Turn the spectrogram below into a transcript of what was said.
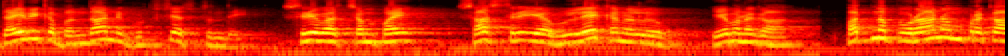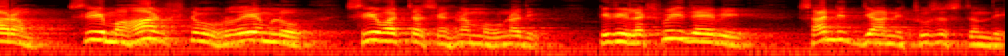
దైవిక బంధాన్ని గుర్తు చేస్తుంది శ్రీవత్సంపై శాస్త్రీయ ఉల్లేఖనలు ఏమనగా పద్మ పురాణం ప్రకారం శ్రీ మహావిష్ణువు హృదయంలో శ్రీవత్స చిహ్నం ఉన్నది. ఇది లక్ష్మీదేవి సాన్నిధ్యాన్ని సూచిస్తుంది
